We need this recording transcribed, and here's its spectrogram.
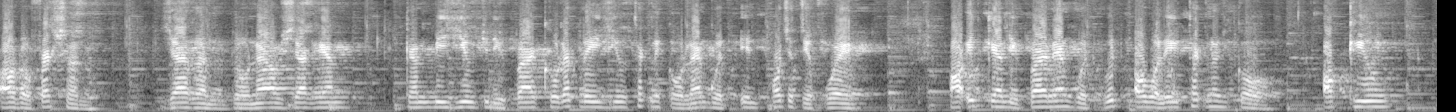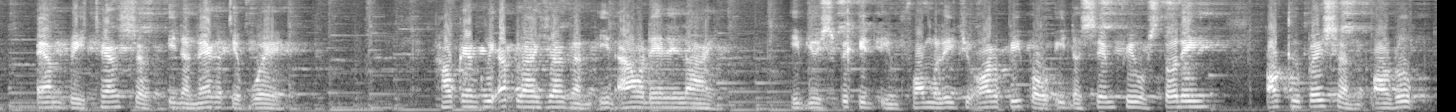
or profession. Jargon, pronoun jargon, can be used to describe correctly used technical language in positive way, or it can describe language with overly technical, obscure, and pretentious in a negative way. How can we apply jargon in our daily life? If you speak it informally to other people in the same field of study, occupation, or group,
